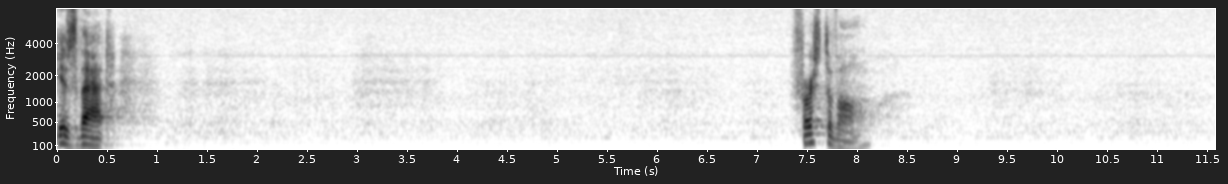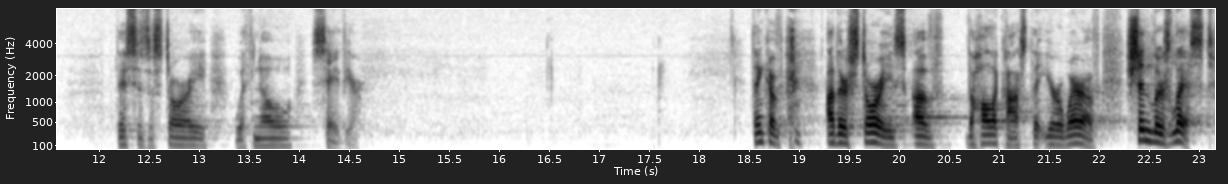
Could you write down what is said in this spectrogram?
Is that First of all, This is a story with no Savior. Think of other stories of the Holocaust that you're aware of Schindler's List,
